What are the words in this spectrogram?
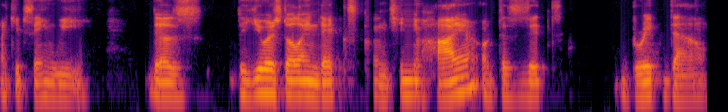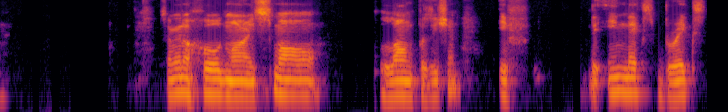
I keep saying we. Does the US dollar index continue higher or does it break down? So I'm going to hold my small long position. If the index breaks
